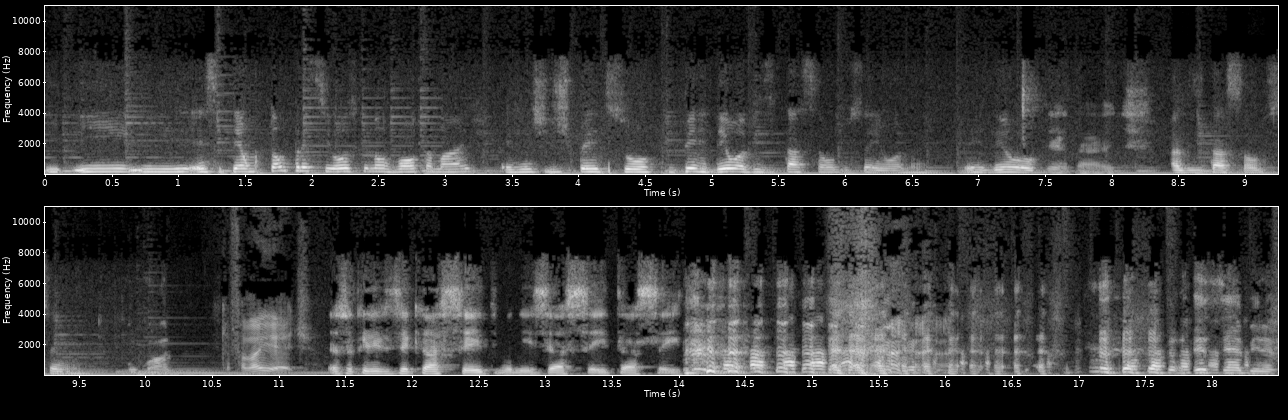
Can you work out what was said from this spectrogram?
e, e, e, esse tempo tão precioso que não volta mais, a gente desperdiçou, perdeu a visitação do Senhor, né? Perdeu Verdade. a visitação do Senhor. Concordo. Falar aí, Ed? Eu só queria dizer que eu aceito, Vinícius, eu aceito, eu aceito. Recebe, né?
